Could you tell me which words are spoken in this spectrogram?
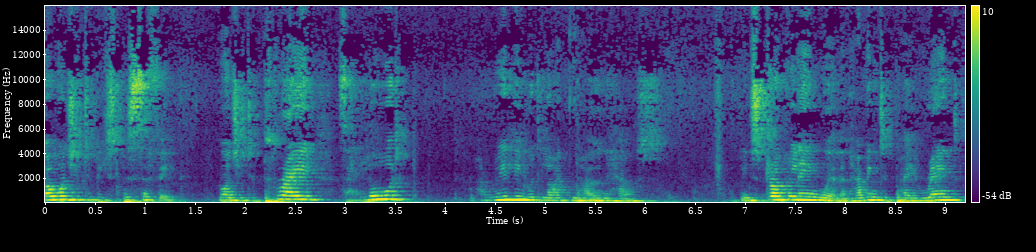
God wants you to be specific. He wants you to pray, say, Lord, I really would like my own house. I've been struggling with and having to pay rent.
